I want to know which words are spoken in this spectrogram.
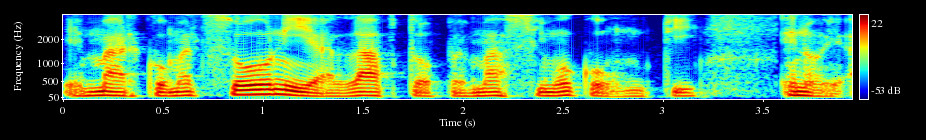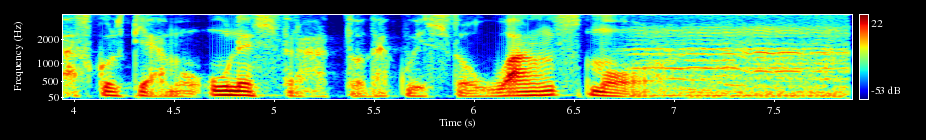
e Marco Mazzoni, al laptop Massimo Conti e noi ascoltiamo un estratto da questo Once More.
